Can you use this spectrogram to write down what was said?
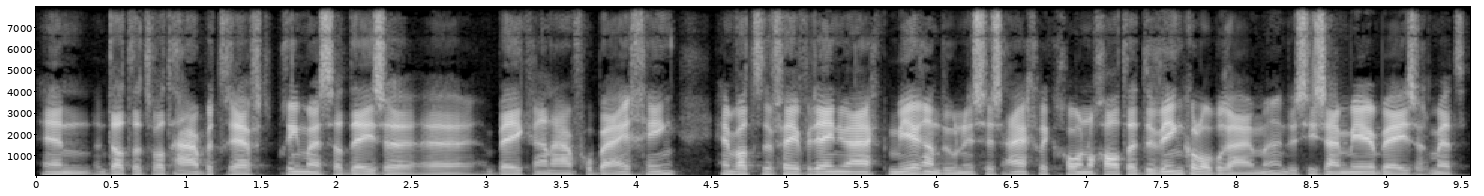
En dat het wat haar betreft prima is dat deze eh, beker aan haar voorbij ging. En wat de VVD nu eigenlijk meer aan doen is, is eigenlijk gewoon nog altijd de winkel opruimen. Dus die zijn meer bezig met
